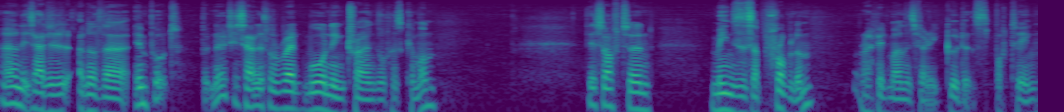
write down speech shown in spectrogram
And it's added another input but notice how little red warning triangle has come on. This often means there's a problem. RapidMiner is very good at spotting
